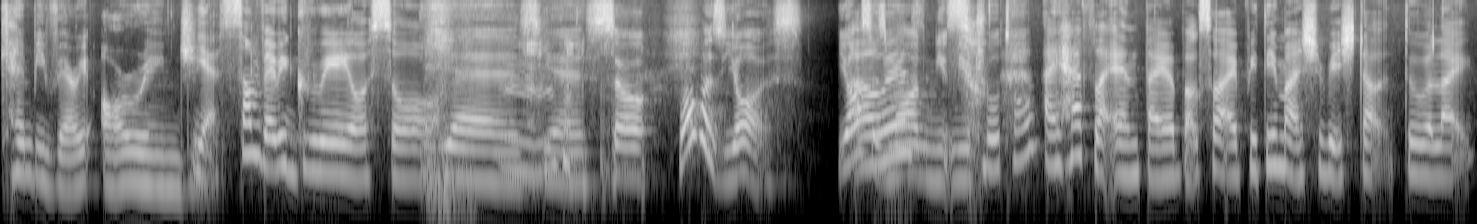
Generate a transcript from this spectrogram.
can be very orangey. yes some very gray also Yes, yes. So, what was yours? Yours is more ne- neutral tone. I have like an entire box, so I pretty much reached out to like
